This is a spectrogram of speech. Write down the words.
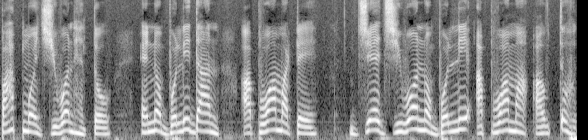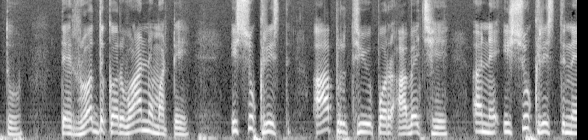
પાપમય જીવન હતો, એનો બલિદાન આપવા માટે જે જીવનનો બલિ આપવામાં આવતો હતો, તે રદ કરવાને માટે ઈસુ ખ્રિસ્ત આ પૃથ્વી પર આવે છે અને ઈસુ ખ્રિસ્તને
